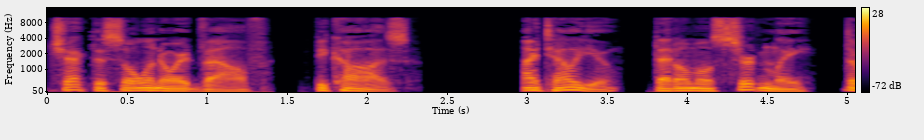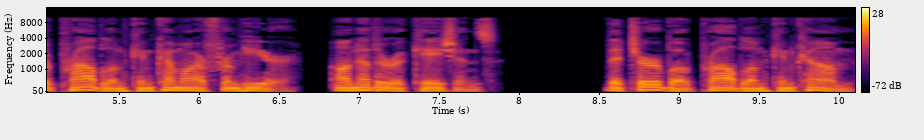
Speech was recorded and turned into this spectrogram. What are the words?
check the solenoid valve, because I tell you, that almost certainly, the problem can come are from here, on other occasions. The turbo problem can come,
